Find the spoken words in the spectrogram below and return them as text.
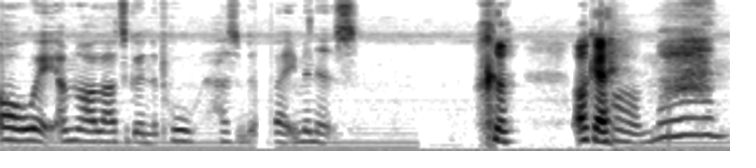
Oh wait, I'm not allowed to go in the pool. It hasn't been 30 minutes. okay. Oh man.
